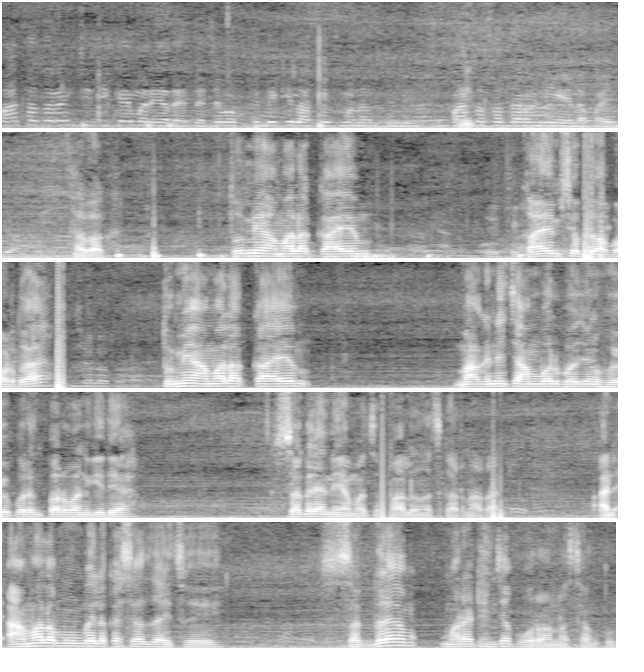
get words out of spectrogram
पाच हजारांची जी काही मर्यादा आहे त्याच्या बाबतीत देखील असंच म्हणाल तुम्ही. पाच हजारांनी यायला पाहिजे आम्हाला. हा बघ तुम्ही आम्हाला कायम कायम शब्द वापरतोय. तुम्ही आम्हाला कायम मागण्याची अंमलबजावणी होईपर्यंत परवानगी द्या. सगळ्या नियमाचं पालनच करणार आहे आणि आम्हाला मुंबईला कशाला जायचं आहे सगळ्या मराठ्यांच्या पोरांना सांगतो.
